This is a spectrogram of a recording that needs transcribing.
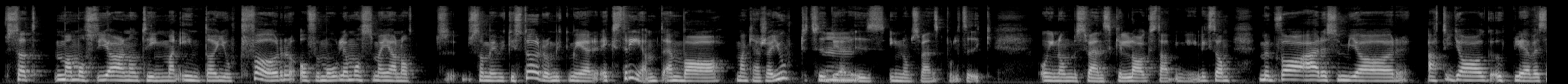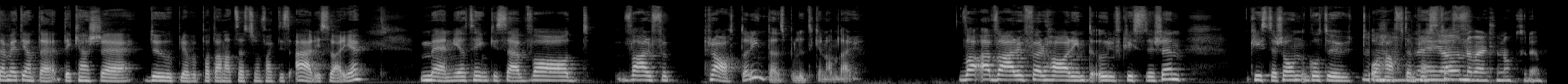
Så att man måste göra någonting man inte har gjort förr och förmodligen måste man göra något som är mycket större och mycket mer extremt än vad man kanske har gjort tidigare Mm. i, inom svensk politik och inom svensk lagstadgning. Liksom. Men vad är det som gör att jag upplever, sen vet jag inte, det kanske du upplever på ett annat sätt som faktiskt är i Sverige. Men jag tänker så här, vad, varför pratar inte ens politikerna om det här? Va, varför har inte Ulf Kristersson, Kristersson gått ut och haft en Mm. Nej, pressträff? jag undrar verkligen också det.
